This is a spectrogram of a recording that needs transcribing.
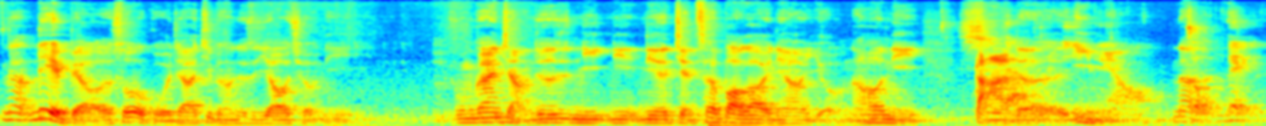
那列表的所有国家基本上就是要求你，我们刚才讲就是你你你的检测报告一定要有，然后你打的疫苗苗那种类，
